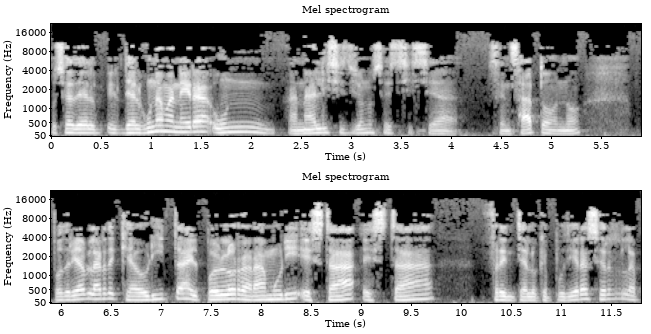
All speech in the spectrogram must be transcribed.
O sea, de, alguna manera un análisis, yo no sé si sea sensato o no, podría hablar de que ahorita el pueblo rarámuri está, está frente a lo que pudiera ser la,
